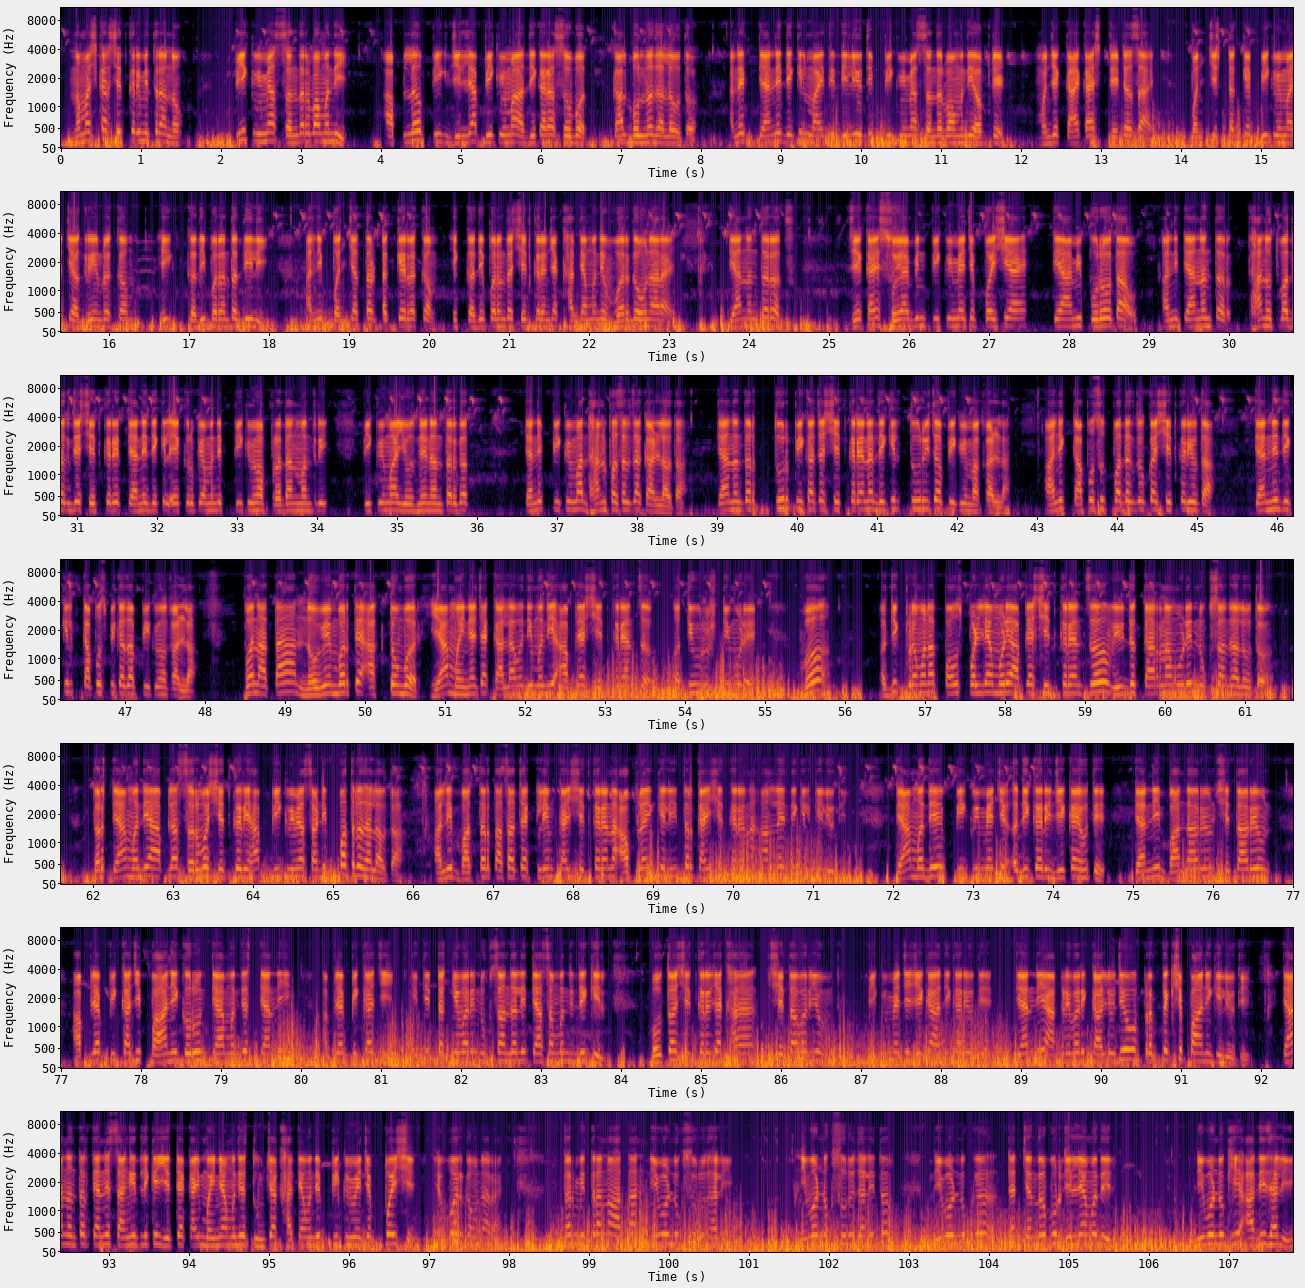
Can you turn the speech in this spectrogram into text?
नमस्कार शेतकरी मित्रांनो. पीक विम्या संदर्भामध्ये आपलं पीक जिल्हा पीक विमा अधिकाऱ्यासोबत काल बोलणं झालं होतं. आणि त्याने देखील माहिती दिली होती पीक विम्या संदर्भामध्ये अपडेट म्हणजे काय काय स्टेटस आहे? पंचवीस टक्के पीक विम्याची अग्रिम रक्कम ही कधीपर्यंत दिली? आणि पंच्याहत्तर टक्के रक्कम ही कधीपर्यंत शेतकऱ्यांच्या खात्यामध्ये वर्ग होणार आहे? त्यानंतरच जे काही सोयाबीन पीक विम्याचे पैसे आहे ते आम्ही पुरवत आहोत. आणि त्यानंतर धान उत्पादक जे शेतकरी आहेत त्याने देखील एक रुपयामध्ये पीक विमा प्रधानमंत्री पीक विमा योजनेअंतर्गत त्याने पीक विमा धान फसलचा काढला होता. त्यानंतर तूर पिकाच्या शेतकऱ्यांना देखील तुरीचा पीक विमा काढला. आणि कापूस उत्पादक जो काही शेतकरी होता त्यांनी देखील कापूस पिकाचा पीक विमा काढला. पण आता नोव्हेंबर ते ऑक्टोंबर या महिन्याच्या कालावधीमध्ये आपल्या शेतकऱ्यांचं अतिवृष्टीमुळे व अधिक प्रमाणात पाऊस पडल्यामुळे आपल्या शेतकऱ्यांचं विविध कारणामुळे नुकसान झालं होतं. तर त्यामध्ये आपला सर्व शेतकरी हा पीक विम्यासाठी पात्र झाला होता. आणि बहात्तर तासाच्या क्लेम काही शेतकऱ्यांना ऑफलाईन केली तर काही शेतकऱ्यांना ऑनलाईन देखील केली होती. त्यामध्ये पीक विम्याचे अधिकारी जे काही होते त्यांनी बांधावर येऊन शेतावर येऊन आपल्या पिकाची पाहणी करून त्यामध्येच त्यांनी आपल्या पिकाची किती टक्केवारी नुकसान झाली त्यासंबंधी देखील बहुतांश शेतकऱ्याच्या खा शेतावर येऊन पीक विम्याचे जे काही अधिकारी होते त्यांनी आकडेवारी काढली होती व प्रत्यक्ष पाहणी केली होती. त्यानंतर त्यांनी सांगितले की येत्या काही महिन्यामध्ये तुमच्या खात्यामध्ये पीक विम्याचे पैसे हे वर्ग होणार आहे. तर मित्रांनो आता निवडणूक सुरू झाली. निवडणूक सुरू झाली तर निवडणूक त्या चंद्रपूर जिल्ह्यामधील निवडणूक ही आधी झाली.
